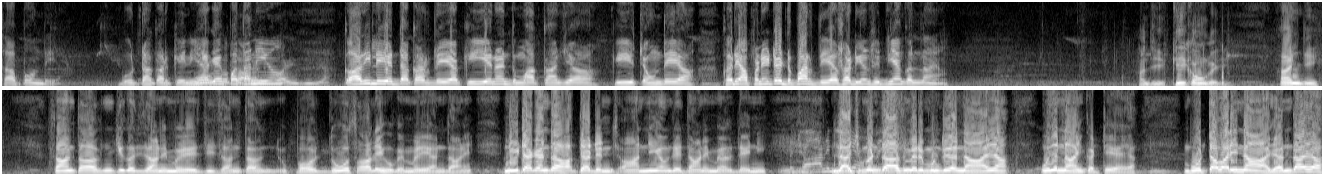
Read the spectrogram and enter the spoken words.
ਸਭ ਪਾਉਂਦੇ ਆ। ਵੋਟਾਂ ਕਰਕੇ ਨਹੀਂ ਹੈਗੇ ਪਤਾ ਨਹੀਂ ਉਹ ਕਾਹਦੀ ਲਈ ਇਦਾਂ ਕਰਦੇ ਆ ਕੀ ਇਹਨਾਂ ਦੇ ਦਿਮਾਗਾਂ 'ਚ ਆ ਕੀ ਚਾਹੁੰਦੇ ਆ। ਖਰੇ ਆਪਣੇ ਢਿੱਡ ਭਰਦੇ ਆ ਸਾਡੀਆਂ ਸਿੱਧੀਆਂ ਗੱਲਾਂ ਆ। ਹਾਂਜੀ ਕੀ ਕਹੋਗੇ ਜੀ? ਹਾਂਜੀ। ਸਾਨੂੰ ਤਾਂ ਆਪ ਨਹੀਂ ਕਦੀ ਦਾਣੇ ਮਿਲੇ ਜੀ ਸਾਨੂੰ ਬਹੁਤ 2 ਸਾਲ ਹੀ ਹੋ ਗਏ ਮਿਲੇ ਆਂ ਦਾਣੇ। ਨੀਟਾ ਕਹਿੰਦਾ ਤੁਹਾਡੇ ਨਿਸ਼ਾਨ ਨਹੀਂ ਆਉਂਦੇ ਦਾਣੇ ਮਿਲਦੇ ਨਹੀਂ ਲਛਮਣ ਦਾਸ ਮੇਰੇ ਮੁੰਡੇ ਦਾ ਨਾਂ ਆ ਉਹਦੇ ਨਾਂ ਹੀ ਕੱਟਿਆ ਆ ਵੋਟਾਂ ਵਾਰੀ ਨਾਂ ਆ ਜਾਂਦਾ ਆ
